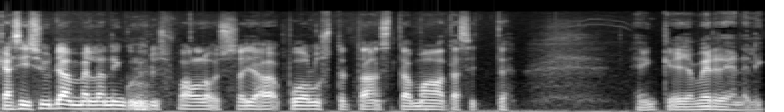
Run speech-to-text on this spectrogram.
käsi sydämellä niin kuin mm. Yhdysvalloissa ja puolustetaan sitä maata sitten henkeen ja vereen. Eli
